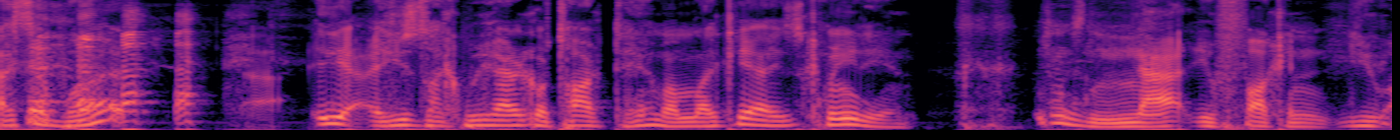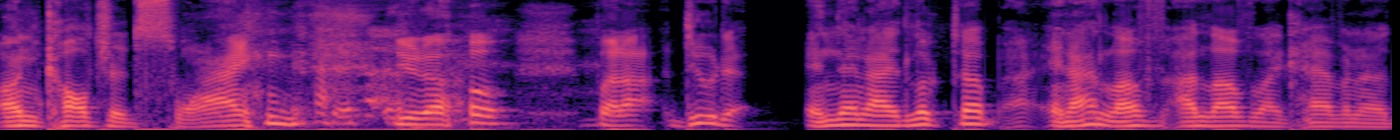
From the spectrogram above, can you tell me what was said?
I said, "What?" Uh, yeah, he's like, "We got to go talk to him." I'm like, "Yeah, he's a comedian." He's not you fucking you uncultured swine, you know. But uh, dude, and then I looked up, and I love I love like having a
